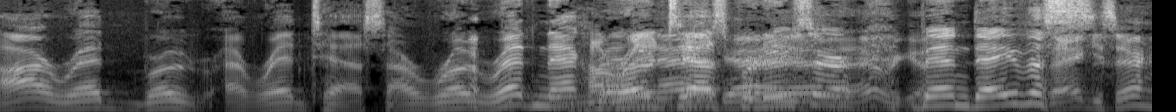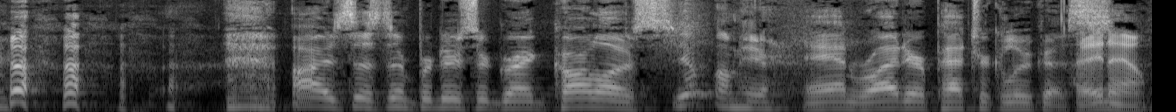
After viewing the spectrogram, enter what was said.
Our red road, our red test, our road, redneck Our road redneck, test yeah, yeah, producer, yeah, there. Ben Davis. Thank you, sir. Our assistant producer, Greg Carlos. Yep, I'm here. And writer, Patrick Lucas. Hey now.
